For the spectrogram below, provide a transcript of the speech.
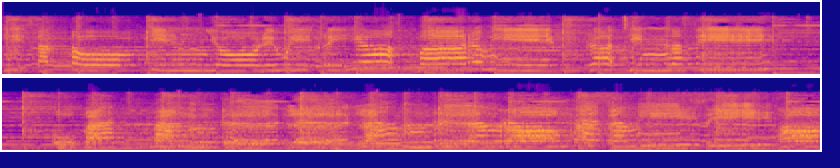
ธิสัตว์โต จินโยด้วยวิริยะบารมี พระชินนสีอุบัติบังเกิดเลิศล้ำเรืองรองพระสมีสีทอง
